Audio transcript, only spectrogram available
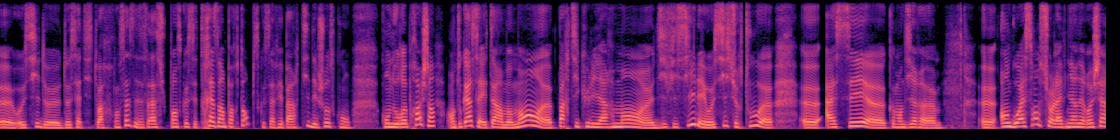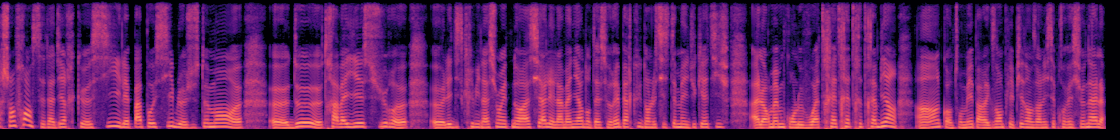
aussi de, cette histoire française. Et ça, je pense que c'est très important parce que ça fait partie des choses qu'on qu'on nous reproche. Hein. En tout cas, ça a été un moment euh, particulièrement euh, difficile et aussi surtout euh, assez, comment dire, angoissant sur l'avenir des recherches en France. C'est-à-dire que s'il n'est pas possible justement de travailler sur les discriminations ethno-raciales et la manière dont elles se répercutent dans le système éducatif, alors même qu'on le voit très très très très bien, hein, quand on met par exemple les pieds dans un lycée professionnel,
